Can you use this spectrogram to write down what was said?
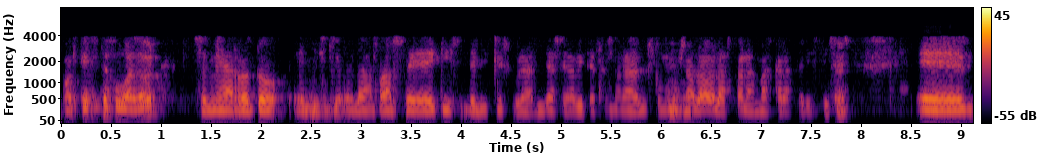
¿Por qué este jugador se me ha roto el isquio, la parte X del isquiosural, ya sea bíceps femoral, como hemos hablado, las zonas más características? Eh,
